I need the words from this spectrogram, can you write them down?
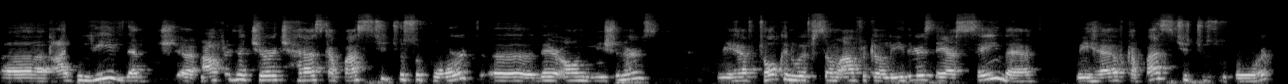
Uh, I believe that uh, African church has capacity to support uh, their own missionaries. We have talked with some African leaders. They are saying that we have capacity to support,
